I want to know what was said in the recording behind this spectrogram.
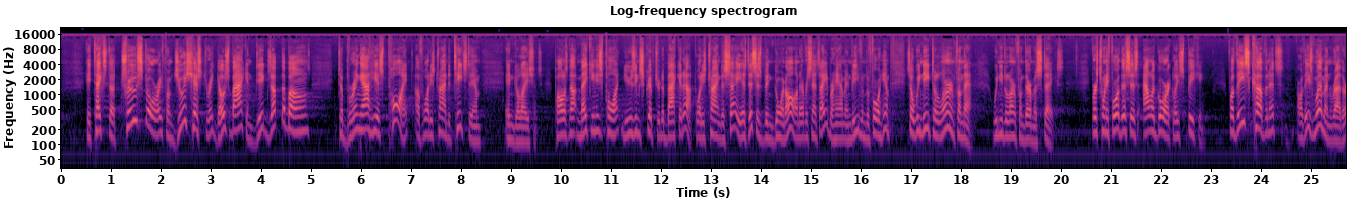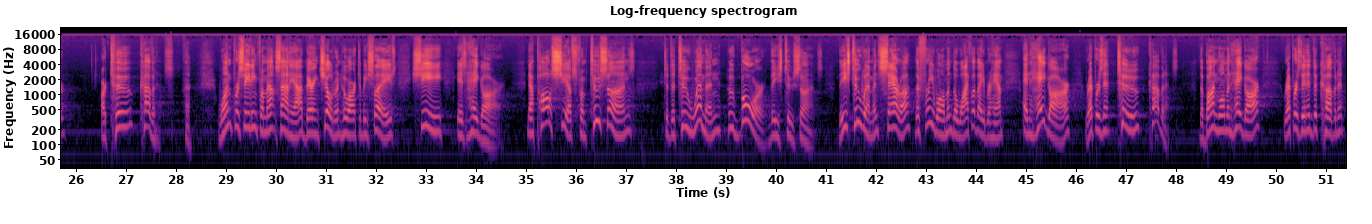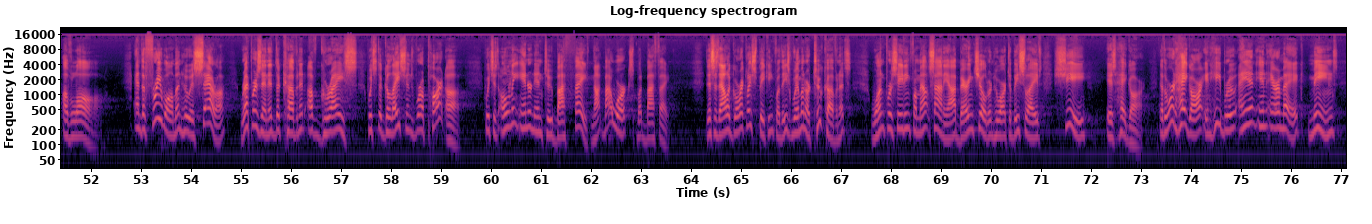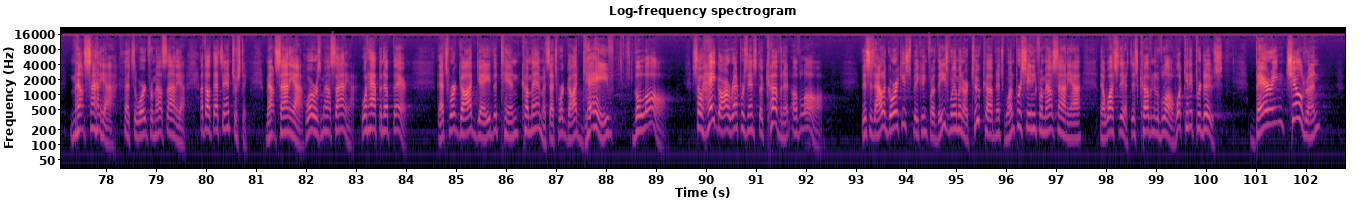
He takes the true story from Jewish history, goes back and digs up the bones to bring out his point of what he's trying to teach them in Galatians. Paul is not making his point using Scripture to back it up. What he's trying to say is this has been going on ever since Abraham and even before him. So we need to learn from that. We need to learn from their mistakes. Verse 24, this is allegorically speaking. For these covenants, or these women rather, are two covenants. One proceeding from Mount Sinai, bearing children who are to be slaves. She is Hagar. Now, Paul shifts from two sons to the two women who bore these two sons. These two women, Sarah, the free woman, the wife of Abraham, and Hagar, represent two covenants. The bondwoman Hagar represented the covenant of law. And the free woman, who is Sarah, represented the covenant of grace, which the Galatians were a part of. which is only entered into by faith, not by works, but by faith. This is allegorically speaking, for these women are two covenants, one proceeding from Mount Sinai, bearing children who are to be slaves. She is Hagar. Now, the word Hagar in Hebrew and in Aramaic means Mount Sinai. That's the word for Mount Sinai. I thought that's interesting. Mount Sinai. Where was Mount Sinai? What happened up there? That's where God gave the Ten Commandments. That's where God gave the law. So Hagar represents the covenant of law. This is allegorically speaking, for these women are two covenants, one proceeding from Mount Sinai. Now, watch this this covenant of law. What can it produce? Bearing children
